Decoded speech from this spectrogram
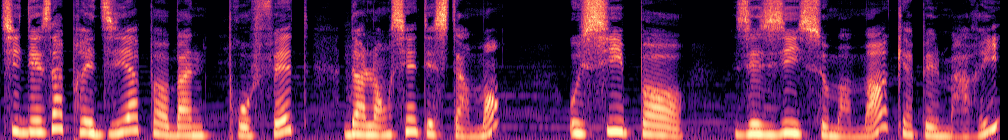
tu déjà prédit par ban prophète dans l'Ancien Testament, aussi par Jésus, son maman, qui appelle Marie,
